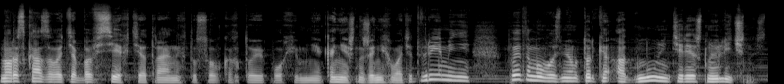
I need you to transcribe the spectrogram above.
Но рассказывать обо всех театральных тусовках той эпохи мне, конечно же, не хватит времени, поэтому возьмем только одну интересную личность,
